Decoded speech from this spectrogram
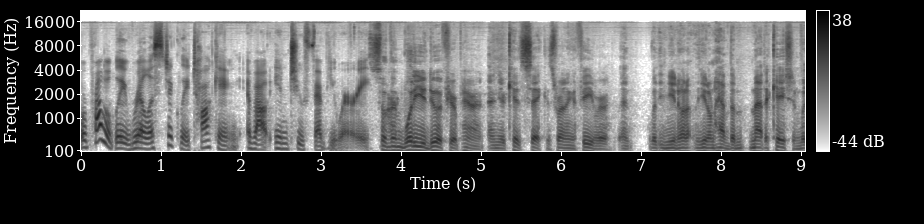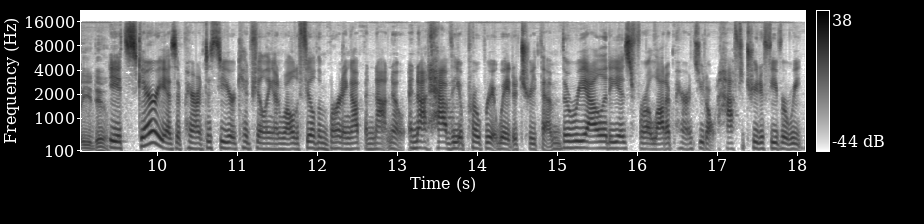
we're probably realistically talking about into February. So then, what do you do if you're a parent and your kid's sick, is running a fever, and you don't you don't have the medication? What do you do? It's scary as a parent to see your kid feeling unwell, to feel them burning up and not know and not have the appropriate way to treat them. The reality is for a lot of parents, you don't have to treat a fever. We,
